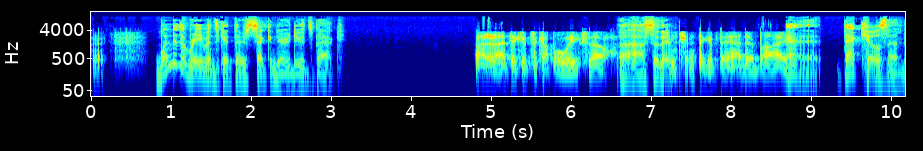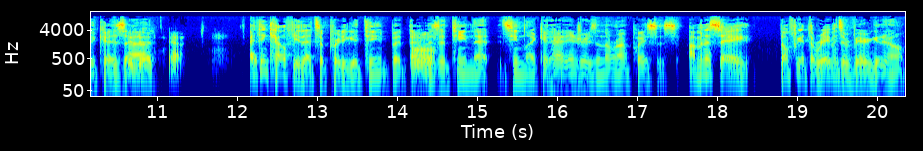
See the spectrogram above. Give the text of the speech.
Right. When do the Ravens get their secondary dudes back? I don't know. I think it's a couple of weeks though. Uh, so I'm trying to think if they had their bye. That kills them because uh, did. Yeah. I think healthy, that's a pretty good team, but that uh-huh. was a team that seemed like it had injuries in the wrong places. I'm going to say, don't forget the Ravens are very good at home.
